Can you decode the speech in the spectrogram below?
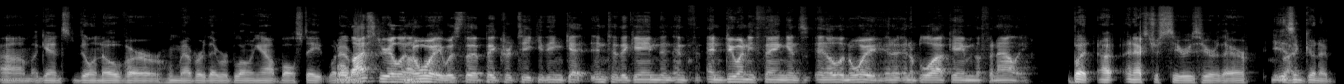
um, against Villanova or whomever they were blowing out, Ball State, whatever. Well, last year um, Illinois um, was the big critique. He didn't get into the game and and, and do anything in, in Illinois in a, in a, blowout game in the finale. But uh, an extra series here or there isn't right. going to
